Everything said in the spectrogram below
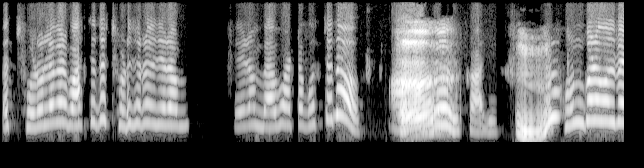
আর ছোট লোকের বাচ্চাদের ছোট ছোট যেরকম সেরকম ব্যবহারটা করছে তো কাজে ফোন করে বলবে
